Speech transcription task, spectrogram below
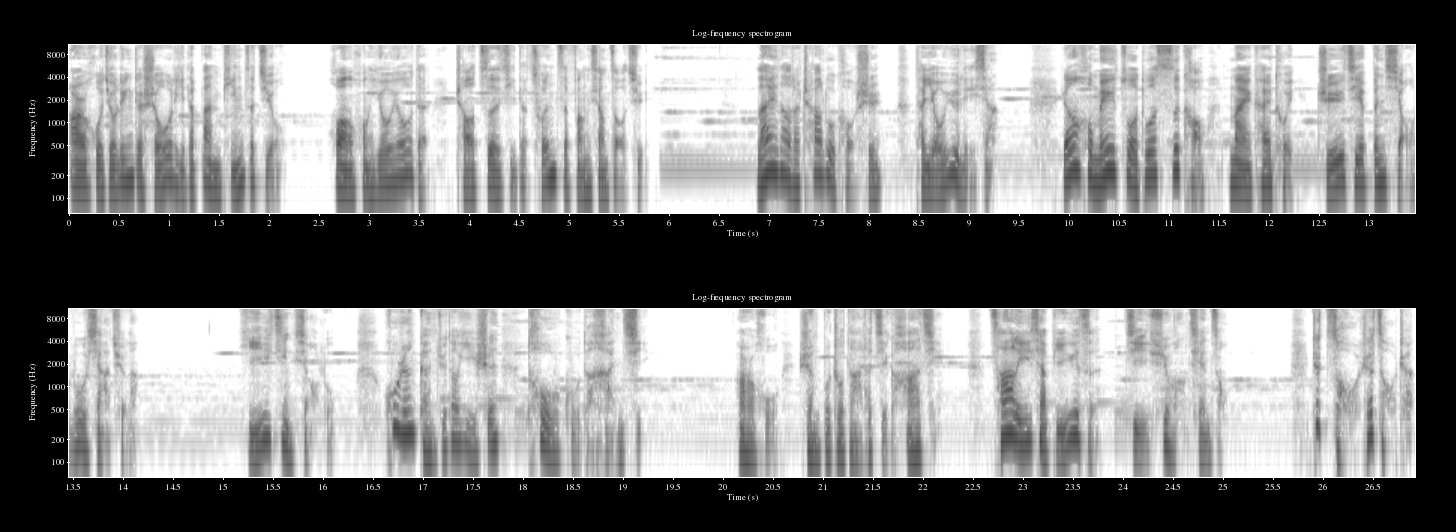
二虎就拎着手里的半瓶子酒，晃晃悠悠的朝自己的村子方向走去。来到了岔路口时，他犹豫了一下。然后没做多思考，迈开腿直接奔小路下去了。一进小路，忽然感觉到一身透骨的寒气，二虎忍不住打了几个哈欠，擦了一下鼻子，继续往前走。这走着走着，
